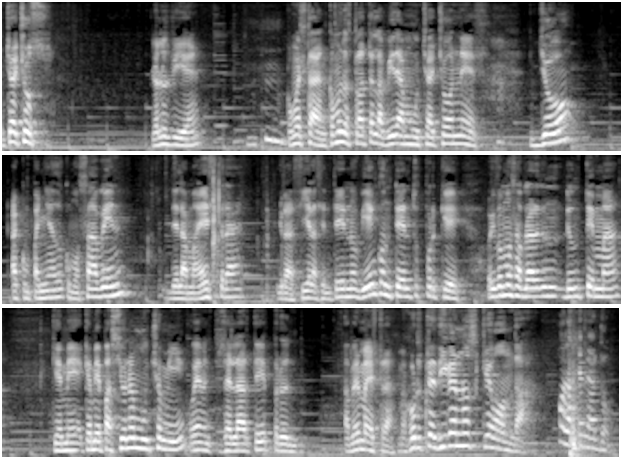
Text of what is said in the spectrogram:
Muchachos, ya los vi, ¿eh? ¿Cómo están? ¿Cómo los trata la vida, muchachones? Yo, acompañado, como saben, de la maestra Graciela Centeno, bien contentos porque hoy vamos a hablar de un, de un tema que me, que me apasiona mucho a mí, obviamente pues el arte, pero a ver maestra, mejor usted díganos qué onda. Hola Gerardo.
